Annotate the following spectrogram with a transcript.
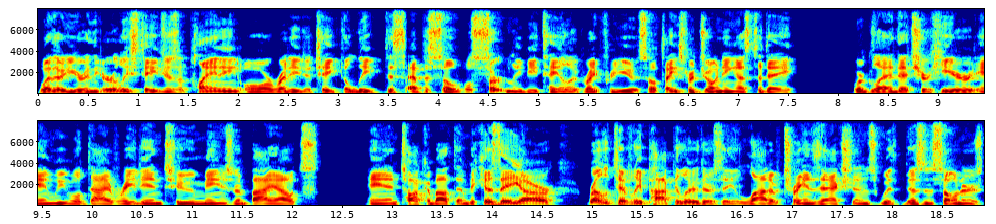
Whether you're in the early stages of planning or ready to take the leap, this episode will certainly be tailored right for you. So thanks for joining us today. We're glad that you're here and we will dive right into management buyouts and talk about them because they are relatively popular. There's a lot of transactions with business owners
